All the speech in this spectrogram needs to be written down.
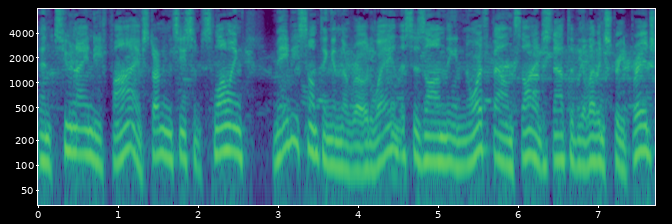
And 295, starting to see some slowing, maybe something in the roadway. This is on the northbound side, just after the 11th Street Bridge,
